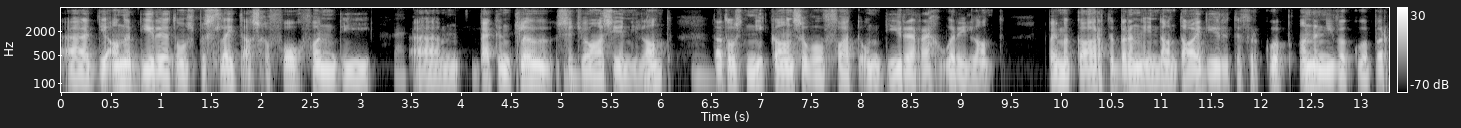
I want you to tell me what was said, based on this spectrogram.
Uh die ander diere het ons besluit as gevolg van die ehm um, back and claw situasie in die land mm. dat ons nie kanse wil vat om diere reg oor die land bymekaar te bring en dan daai diere te verkoop aan 'n nuwe koper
